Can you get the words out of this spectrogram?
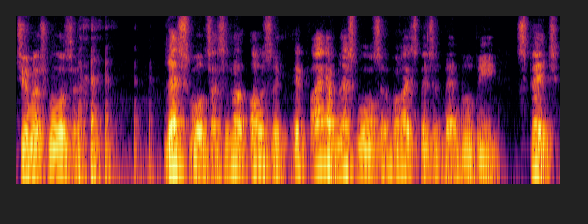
Too much water. less water. I said, look, honestly, if I have less water, what I spit at Ben will be spit.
